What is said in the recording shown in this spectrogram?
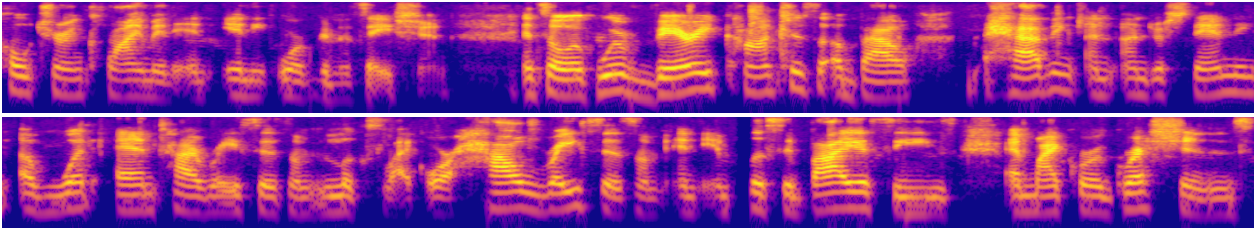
culture and climate in any organization. And so if we're very conscious about having an understanding of what anti-racism looks like or how racism and implicit biases and microaggressions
